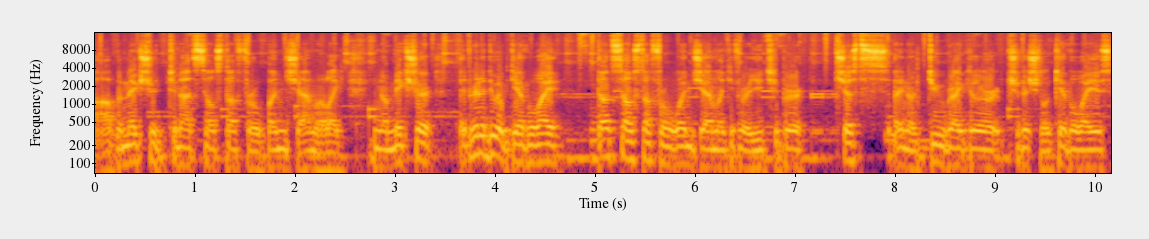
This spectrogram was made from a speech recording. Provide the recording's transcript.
Uh, but make sure to not sell stuff for one gem or like you know make sure if you're gonna do a giveaway don't sell stuff for one gem like if you're a youtuber. Just you know do regular traditional giveaways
